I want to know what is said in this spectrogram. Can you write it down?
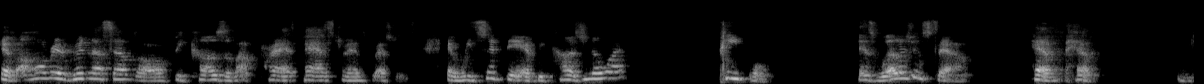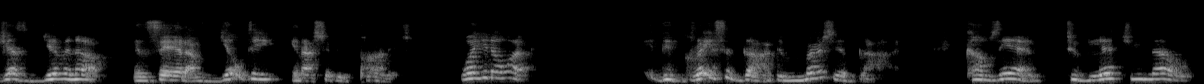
have already written ourselves off because of our past, past transgressions. And we sit there because you know what? People, as well as yourself, have, have just given up and said, I'm guilty and I should be punished. Well, you know what? The grace of God, the mercy of God comes in to let you know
